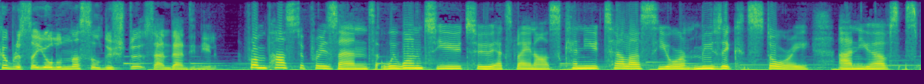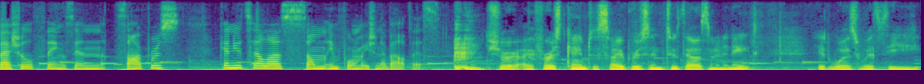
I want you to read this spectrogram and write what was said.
Kıbrıs'a yolun nasıl düştü senden dinleyelim. From past to present, we want you to explain us. Can you tell us your music story? And you have special things in Cyprus. Can you tell us some information about this? sure. I first came to Cyprus in 2008. It was with the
